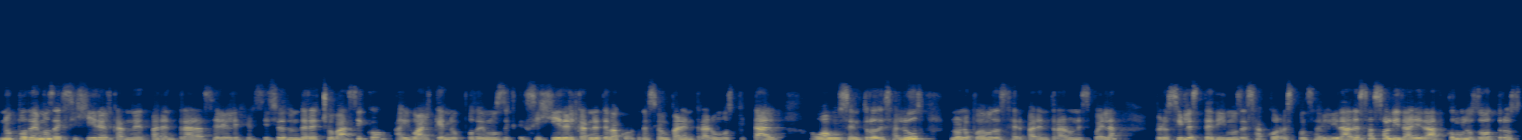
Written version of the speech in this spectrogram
no podemos exigir el carnet para entrar a hacer el ejercicio de un derecho básico, al igual que no podemos exigir el carnet de vacunación para entrar a un hospital o a un centro de salud. No lo podemos hacer para entrar a una escuela, pero sí les pedimos esa corresponsabilidad, esa solidaridad con los otros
